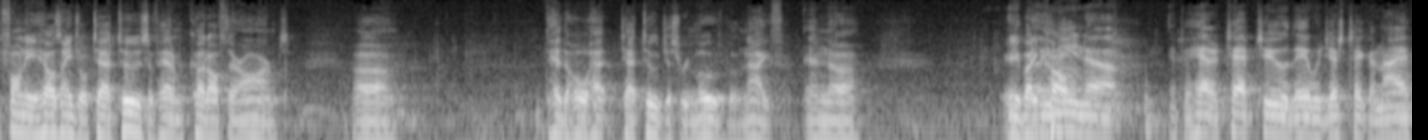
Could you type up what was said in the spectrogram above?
phony Hell's Angel tattoos, have had them cut off their arms. Uh, had the whole hat, tattoo just removed with a knife, and uh, anybody You caught. mean uh, if they had a tattoo, they would just take a knife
